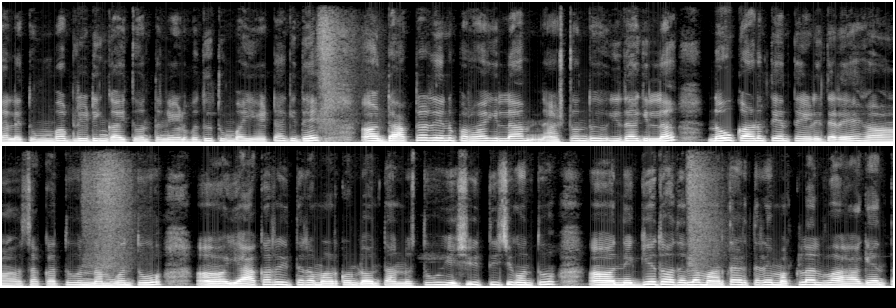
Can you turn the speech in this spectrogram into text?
ತಲೆ ತುಂಬ ಬ್ಲೀಡಿಂಗ್ ಆಯಿತು ಅಂತಲೇ ಹೇಳ್ಬೋದು. ತುಂಬ ಏಟಾಗಿದೆ. ಡಾಕ್ಟರ್ ಏನು ಪರವಾಗಿಲ್ಲ, ಅಷ್ಟೊಂದು ಇದಾಗಿಲ್ಲ. ನೋವು ಕಾಣುತ್ತೆ ಅಂತ ಹೇಳಿದ್ದಾರೆ. ಸಖತ್ತು ನಮಗಂತೂ ಯಾಕಾರ ಈ ಥರ ಮಾಡ್ಕೊಂಡ್ಲು ಅಂತ ಅನ್ನಿಸ್ತು. ಯಶು ಇತ್ತೀಚೆಗಂತೂ ನೆಗ್ಗೆದು ಅದೆಲ್ಲ ಮಾಡ್ತಾ ಇರ್ತಾರೆ ಮಕ್ಕಳಲ್ವಾ ಹಾಗೆ ಅಂತ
